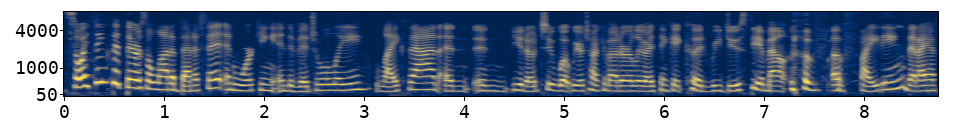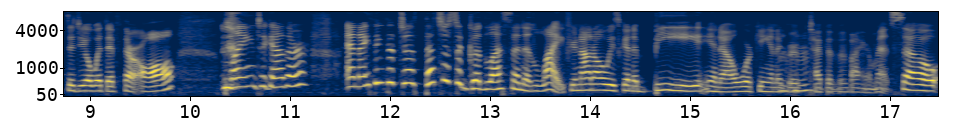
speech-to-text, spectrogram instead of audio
So I think that there's a lot of benefit in working individually like that. And, and you know, to what we were talking about earlier, I think it could reduce the amount of, of fighting that I have to deal with if they're all playing together. And I think that just that's just a good lesson in life. You're not always going to be, you know, working in a group mm-hmm. type of environment. So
